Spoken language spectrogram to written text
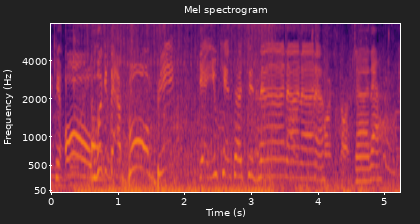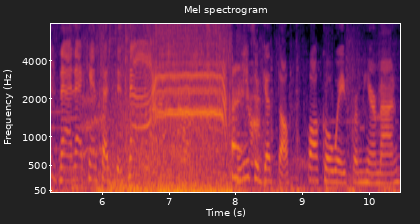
Fucking... Oh, look at that. Boom, bitch! Yeah, you can't touch this. Nah, nah, nah, nah. Nah, nah. Nah, nah, can't touch this. Nah! I need to get the fuck away from here, man.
